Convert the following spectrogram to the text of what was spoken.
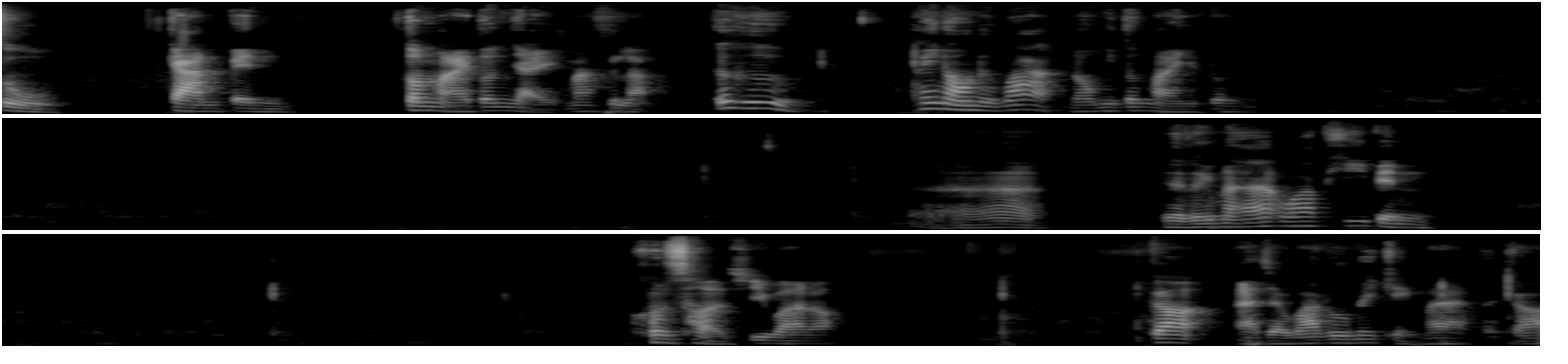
สู่การเป็น ต้นไม้ต้นใหญ่มากขึ้นละก็คือ ให้น้องนึกว่าน้องมีต้นไม้อยู่ต้นหนึ่งอ่าอย่าลืมนะฮะว่าพี่เป็น คนสอนชีวะเนาะก็อาจจะวาดรูปไม่เก่งมาก แต่ก็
